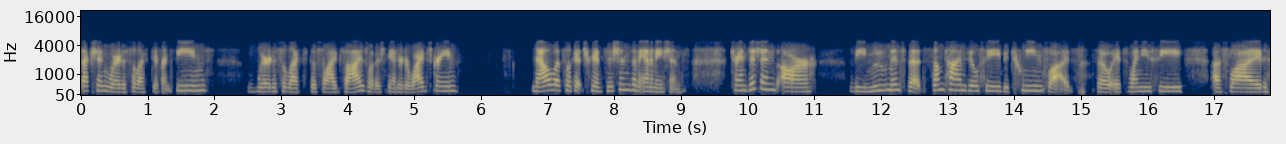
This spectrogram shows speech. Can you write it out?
section where to select different themes, where to select the slide size, whether standard or widescreen. Now let's look at transitions and animations. Transitions are the movements that sometimes you'll see between slides. So it's when you see a slide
